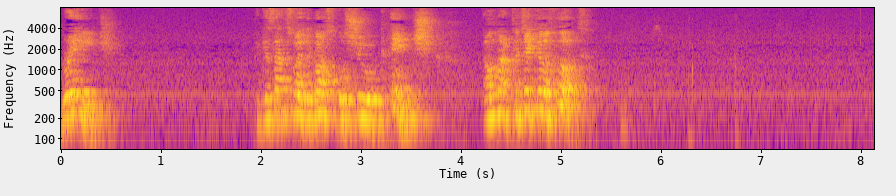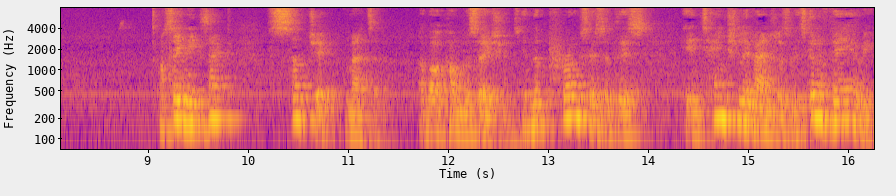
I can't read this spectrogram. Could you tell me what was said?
rage, because that's where the gospel shoe will pinch on that particular foot. I'm saying the exact subject matter of our conversations in the process of this intentional evangelism. It's going to vary.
